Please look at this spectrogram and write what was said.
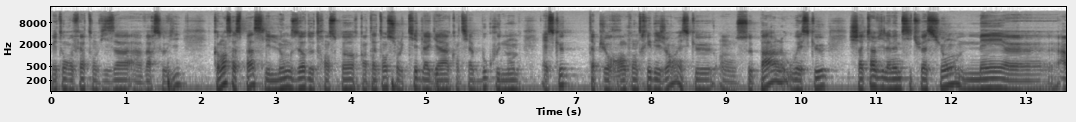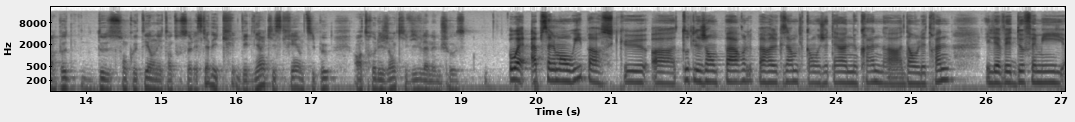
mettons refaire ton visa à Varsovie, Comment ça se passe les longues heures de transport quand tu attends sur le quai de la gare, quand il y a beaucoup de monde? Est-ce que tu as pu rencontrer des gens Est-ce qu'on se parle Ou est-ce que chacun vit la même situation, mais euh, un peu de son côté en étant tout seul? Est-ce qu'il y a des, liens qui se créent un petit peu entre les gens qui vivent la même chose? Ouais, absolument oui, parce que euh, toutes les gens parlent. Par exemple, quand j'étais en Ukraine, euh, dans le train, il y avait deux familles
